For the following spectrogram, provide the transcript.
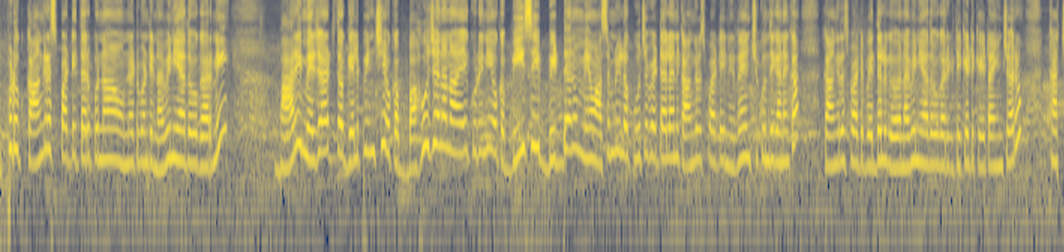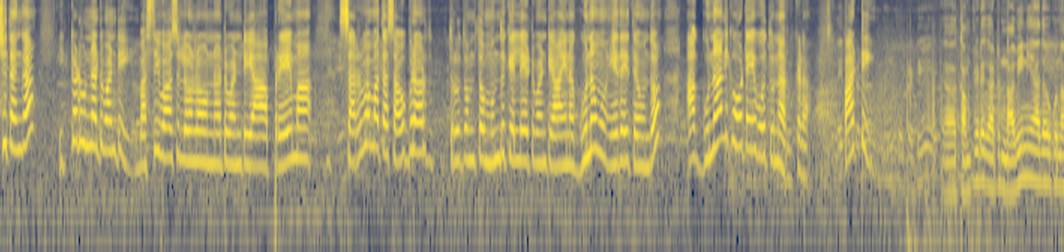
ఇప్పుడు కాంగ్రెస్ పార్టీ తరపున ఉన్నటువంటి నవీన్ యాదవ్ గారిని భారీ మెజార్టీతో గెలిపించి ఒక బహుజన నాయకుడిని ఒక బీసీ బిడ్డను మేము అసెంబ్లీలో కూర్చోబెట్టాలని కాంగ్రెస్ పార్టీ నిర్ణయించుకుంది కనుక కాంగ్రెస్ పార్టీ పెద్దలు నవీన్ యాదవ్ గారికి టికెట్ కేటాయించారు. ఖచ్చితంగా ఇక్కడ ఉన్నటువంటి బస్తీవాసులలో ఉన్నటువంటి ఆ ప్రేమ సర్వమత సౌభ్రాతృత్వంతో ముందుకెళ్ళేటువంటి ఆయన గుణం ఏదైతే ఉందో ఆ గుణానికి ఓటేయబోతున్నారు ఇక్కడ. పార్టీ ఒకటి కంప్లీట్గా అటు నవీన్ యాదవ్కు ఉన్న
